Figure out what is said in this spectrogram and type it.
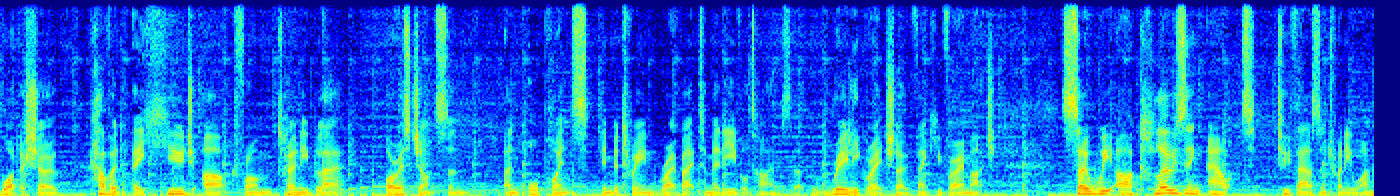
What a show covered a huge arc from Tony Blair, Boris Johnson, and all points in between, right back to medieval times. A really great show. Thank you very much. So, we are closing out 2021.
